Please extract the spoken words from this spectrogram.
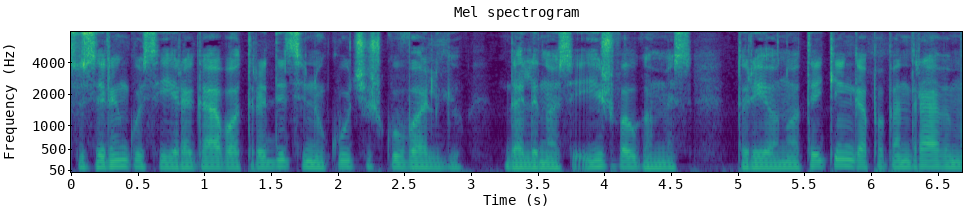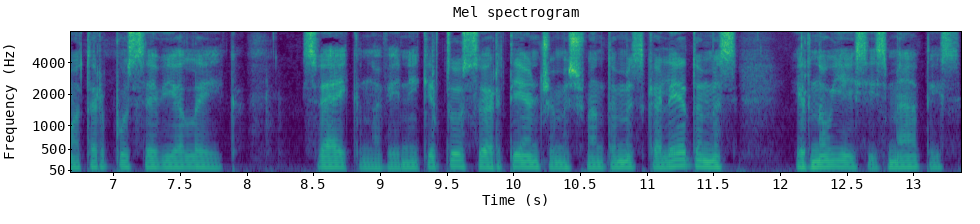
susirinkusiai reagavo tradicinių kūčiškų valgių, dalinosi išvalgomis, turėjo nuotaikingą papendravimo tarpusavyje laiką, sveikino vieni kitus su artėjančiomis šventomis kalėdomis ir naujaisiais metais.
